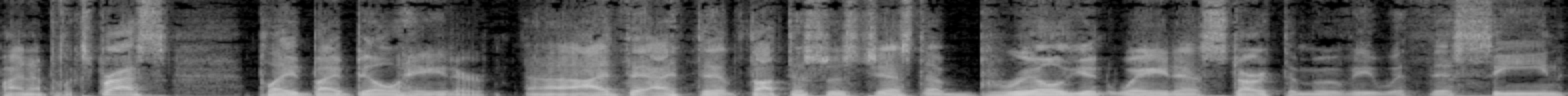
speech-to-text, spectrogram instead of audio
Pineapple Express, played by Bill Hader. Uh, I, th- I th- thought this was just a brilliant way to start the movie with this scene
